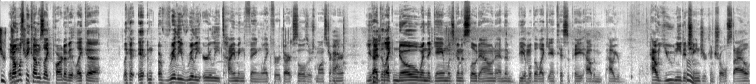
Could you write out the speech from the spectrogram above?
It almost becomes like part of it, like a like a a really really early timing thing, like for Dark Souls or Monster Hunter. You had to like know when the game was gonna slow down and then be able mm-hmm. to like anticipate how the how your how you need to hmm. change your control style.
